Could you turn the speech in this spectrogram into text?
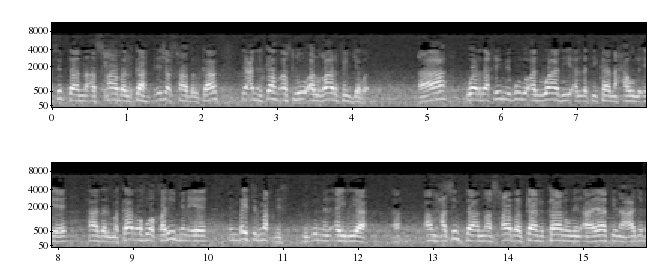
حسبت أن أصحاب الكهف إيش أصحاب الكهف؟ يعني الكهف أصله الغار في الجبل. ها آه؟ والرقيم يقولوا الوادي التي كان حول إيه؟ هذا المكان وهو قريب من إيه؟ من بيت المقدس. يقول من ايلياء أم حسبت أن أصحاب الكهف كانوا من آياتنا عجب؟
